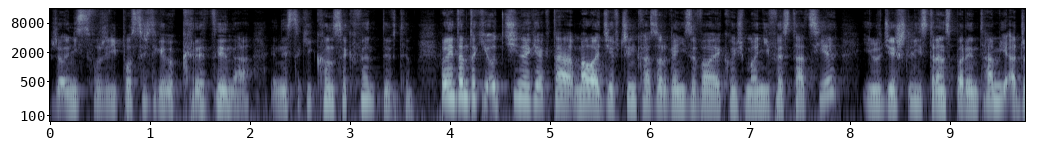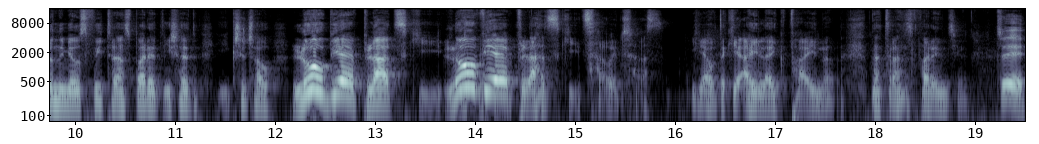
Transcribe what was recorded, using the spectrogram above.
że oni stworzyli postać takiego kretyna. i On jest taki konsekwentny w tym. Pamiętam taki odcinek, jak ta mała dziewczynka zorganizowała jakąś manifestację i ludzie szli z transparentami, a Johnny miał swój transparent i szedł i krzyczał Lubię placki! Lubię placki! Cały czas. I miał takie I like pie na, na transparencie. Ty,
